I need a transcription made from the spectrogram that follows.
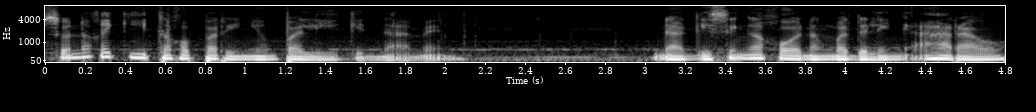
So nakikita ko pa rin yung paligid namin. Nagising ako ng madaling araw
